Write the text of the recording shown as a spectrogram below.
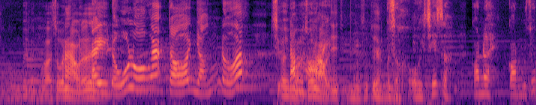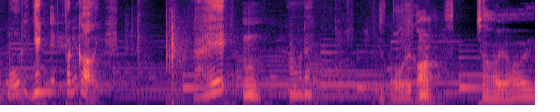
Không biết là mở chỗ nào nữa đầy đủ luôn á. Trời ơi nhẫn nữa. Chị ơi đóng mở chỗ nào hỏi. nha chị mở giúp em Ôi dồi ôi chết rồi. Con ơi con giúp bố này nhanh lên phấn khởi. Đấy Ừ. Không đây. Giúp bố đi con. Trời ơi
